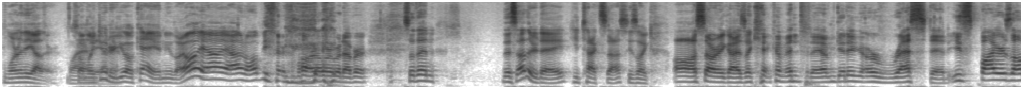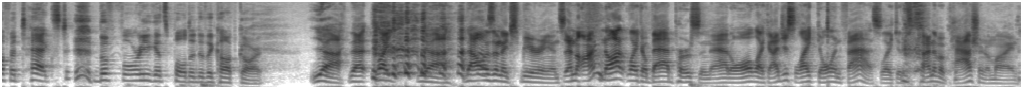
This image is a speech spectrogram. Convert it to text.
One or the other. One so I'm like, dude, are you okay? And he's like, oh yeah, yeah, and I'll be there tomorrow or whatever. So then this other day, he texts us. He's like, oh, sorry guys, I can't come in today. I'm getting arrested. He fires off a text before he gets pulled into the cop car. Yeah, that like yeah, that was an experience. And I'm not like a bad person at all. Like I just like going fast. Like it's kind of a passion of mine.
